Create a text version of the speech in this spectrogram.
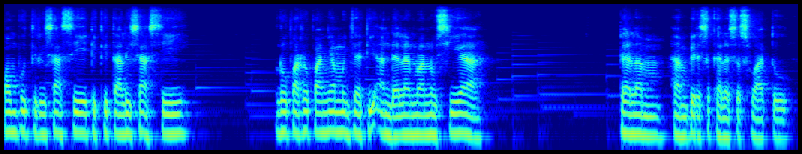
komputerisasi, digitalisasi, rupa-rupanya menjadi andalan manusia dalam hampir segala sesuatu.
